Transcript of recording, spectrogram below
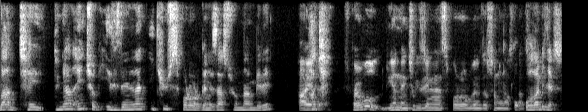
Lan şey dünyanın en çok izlenilen 2-3 spor organizasyonundan biri. Hayır. Hakem. Super Bowl dünyanın en çok izlenen spor organizasyonu olması O- lazım. olabilir.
